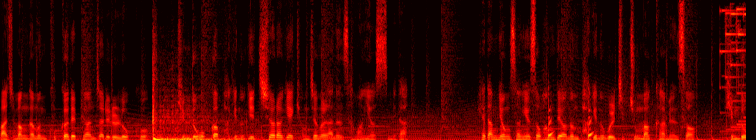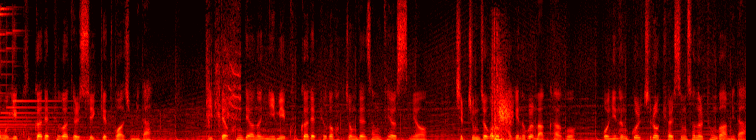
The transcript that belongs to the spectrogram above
마지막 남은 국가대표 한 자리를 놓고 김동욱과 박인욱이 치열하게 경쟁을 하는 상황이었습니다. 해당 영상에서 황대현은 박인욱을 집중 마크하면서 김동욱이 국가대표가 될 수 있게 도와줍니다. 이때 황대현은 이미 국가대표가 확정된 상태였으며 집중적으로 박인욱을 마크하고 본인은 꼴찌로 결승선을 통과합니다.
